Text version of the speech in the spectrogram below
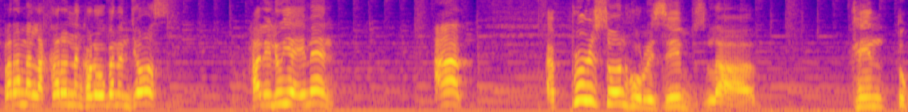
para malakaran ng kalooban ng Diyos. Hallelujah, Amen. At a person who receives love tend to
